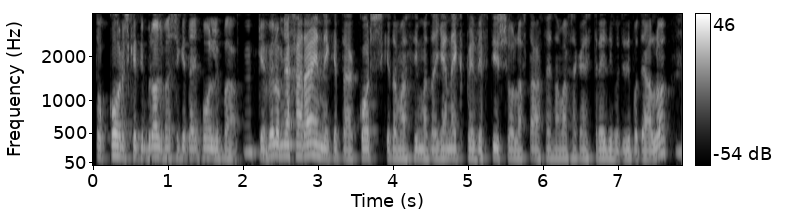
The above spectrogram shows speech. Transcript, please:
το course και την πρόσβαση και τα υπόλοιπα. Μμμ. Και βέβαια μια χαρά είναι και τα courses και τα μαθήματα για να εκπαιδευτείς σε όλα αυτά, αν θες να μάθεις να κάνεις trading οτιδήποτε άλλο. Μμμ.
